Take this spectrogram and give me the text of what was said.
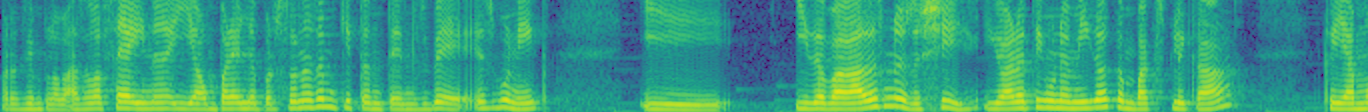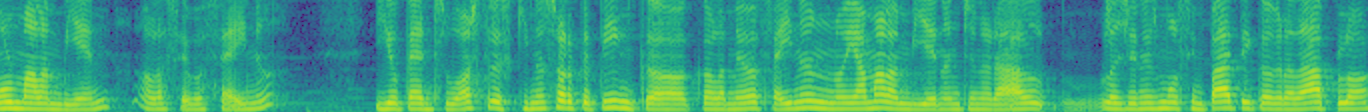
per exemple, vas a la feina i hi ha un parell de persones amb qui t'entens bé. És bonic i, i de vegades no és així. Jo ara tinc una amiga que em va explicar que hi ha molt mal ambient a la seva feina, i jo penso, ostres, quina sort que tinc, que, que a la meva feina no hi ha mal ambient. En general, la gent és molt simpàtica, agradable,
